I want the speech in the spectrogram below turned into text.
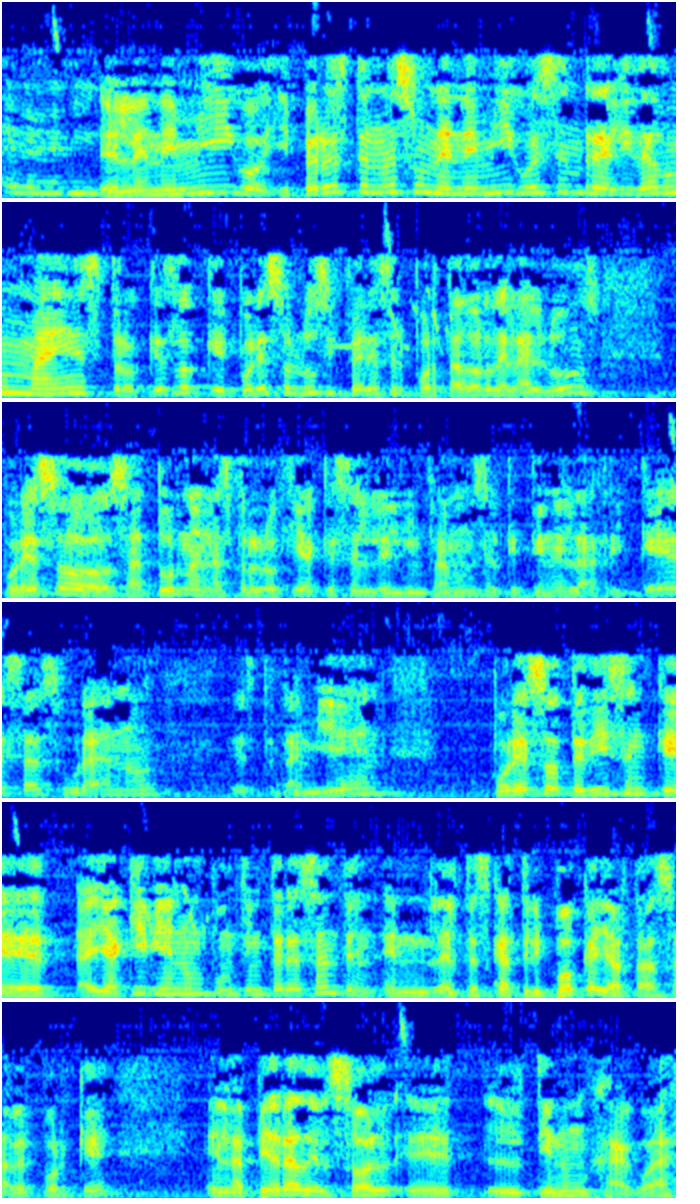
el enemigo. El enemigo, y pero este no es un enemigo, es en realidad un maestro, que es lo que por eso Lucifer es el portador de la luz. Por eso Saturno en la astrología, que es el del inframundo, es el que tiene las riquezas, Urano, este también. Por eso te dicen que, y aquí viene un punto interesante, en, el Tezcatlipoca, y ahorita vas a saber por qué, en la piedra del sol eh, tiene un jaguar.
